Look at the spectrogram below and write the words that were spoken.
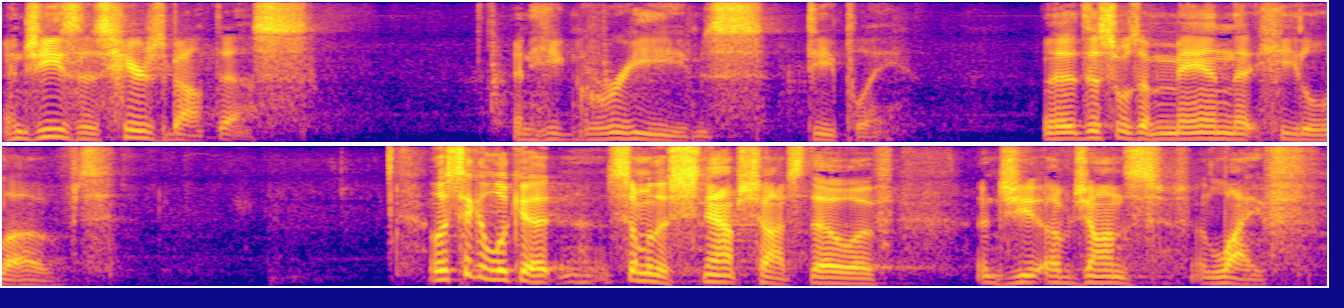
And Jesus hears about this, and he grieves deeply. This was a man that he loved. Let's take a look at some of the snapshots, though, of, of John's life.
